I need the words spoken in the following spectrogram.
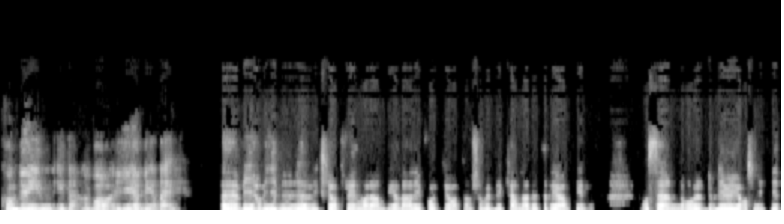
kom du in i den och vad ger det dig? Eh, Vi, vi, vi, Riksteaterföreningen har andelar i Folkteatern så vi blir kallade till det alltid. Och sen, och det blev ju jag som gick dit.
